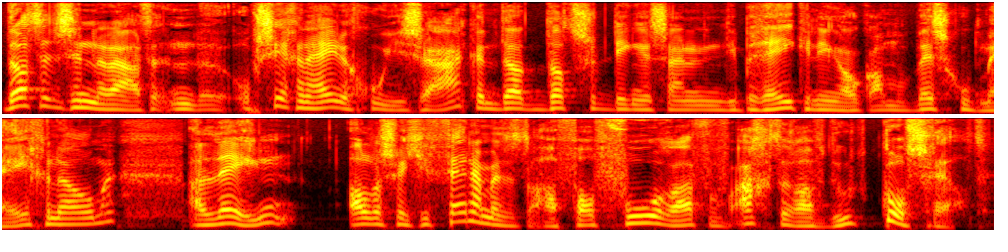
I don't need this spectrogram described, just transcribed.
Dat is inderdaad een, op zich een hele goede zaak. En dat, dat soort dingen zijn in die berekeningen ook allemaal best goed meegenomen. Alleen, alles wat je verder met het afval vooraf of achteraf doet, kost geld.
